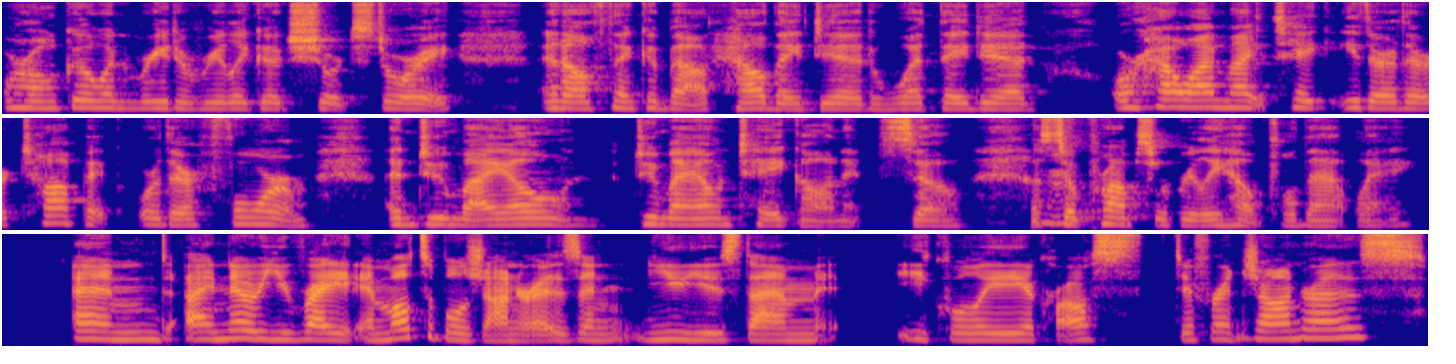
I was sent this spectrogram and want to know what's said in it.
or I'll go and read a really good short story and I'll think about how they did what they did or how I might take either their topic or their form and do my own do my own take on it. So mm-hmm. so prompts are really helpful that way. And I know you write in multiple genres and you use them equally across different genres.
